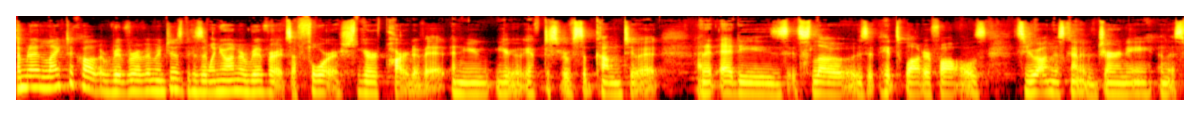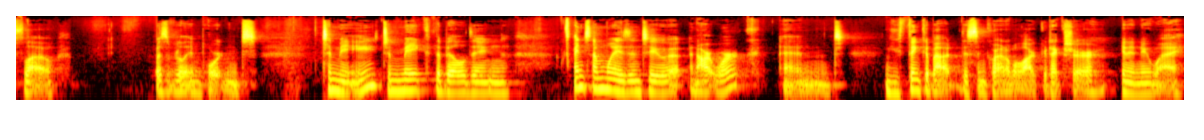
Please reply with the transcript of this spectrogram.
I mean, I like to call it a river of images because when you're on a river, it's a force. You're part of it, and you you have to sort of succumb to it. And it eddies, it slows, it hits waterfalls. So you're on this kind of journey and this flow. Was really important to me to make the building, in some ways, into an artwork. And you think about this incredible architecture in a new way.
